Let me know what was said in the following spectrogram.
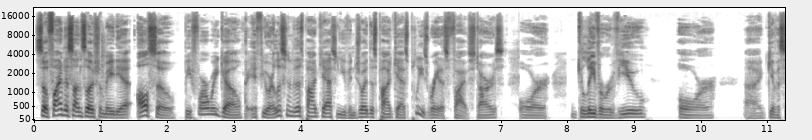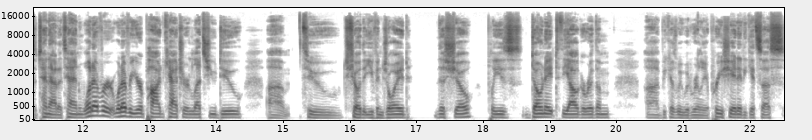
So find us on social media. Also, before we go, if you are listening to this podcast and you've enjoyed this podcast, please rate us five stars or leave a review or uh, give us a 10 out of 10, whatever, whatever your podcatcher lets you do um, to show that you've enjoyed this show. Please donate to the algorithm uh, because we would really appreciate it. It gets us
